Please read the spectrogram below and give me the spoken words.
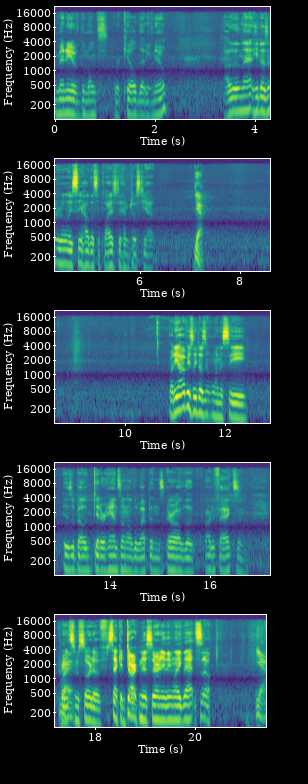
many of the monks were killed that he knew. Other than that, he doesn't really see how this applies to him just yet. Yeah. But he obviously doesn't want to see Isabel get her hands on all the weapons or all the artifacts and create Right. some sort of second darkness or anything like that. So Yeah.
